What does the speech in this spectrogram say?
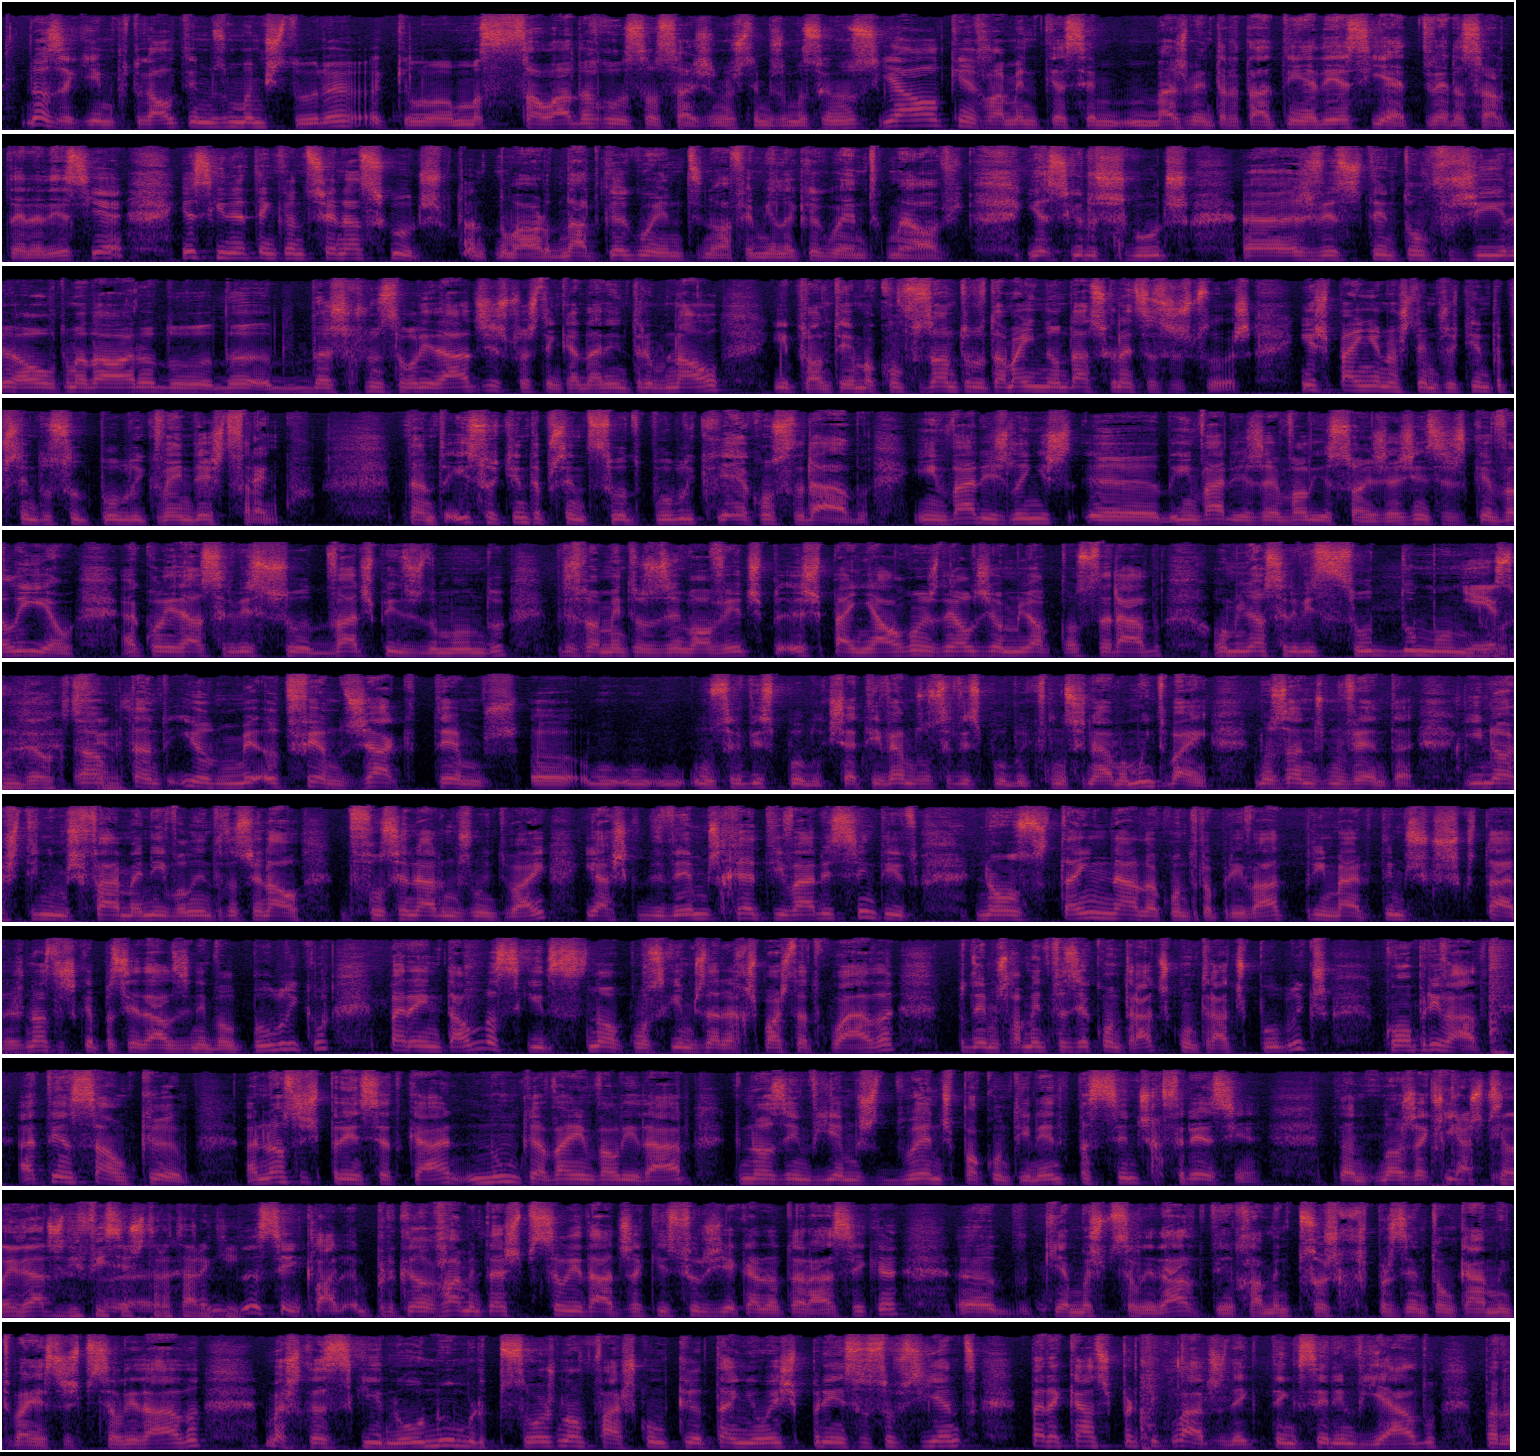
Nós aqui em Portugal temos uma mistura, aquilo uma salada russa, ou seja, nós temos uma segurança social, quem realmente quer ser mais bem tratado tem a DSE, tiver a sorte de ter a DSE, e a seguir tem que condicionar seguros. Portanto, não há ordenado que aguente, não há família que aguente, como é óbvio. E a seguir os seguros, eh, às vezes tentam fugir à última da hora do, de, das responsabilidades, e as pessoas têm que andar em tribunal, e pronto, tem uma confusão, tudo também, não dá segurança a essas pessoas. Em Espanha nós temos 80% do saúde público vem deste franco. Portanto, isso 80% de saúde público é considerado em várias linhas, eh, em várias avaliações, agências que avaliam a qualidade do serviço de vários países do mundo, principalmente os desenvolvidos. Espanha, alguns deles, é o melhor considerado o melhor serviço de saúde do mundo. E é esse modelo que defende? portanto, eu, eu, defendo, já que temos uh, um, um, serviço público, já tivemos um serviço público que funcionava muito bem nos anos 90 e nós tínhamos fama a nível internacional de funcionarmos muito bem, e acho que devemos reativar esse sentido. Não se tem nada contra o privado. Primeiro, temos que escutar as nossas capacidades a nível público, para então, a seguir, se não conseguimos dar a resposta adequada, podemos realmente fazer contratos, contratos públicos, com o privado. Atenção que a nossa experiência de cá nunca vai invalidar que nós enviamos doentes para o continente para centros de referência. Portanto, nós aqui... Porque há especialidades difíceis de tratar aqui. Eh, sim, claro, porque realmente as especialidades, aqui surge a cardiotorácica, eh, que é uma especialidade, tem realmente pessoas que representam cá muito bem essa especialidade, mas que a seguir o número de pessoas não faz com que tenham a experiência suficiente para casos particulares, daí que tem que ser enviado para,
